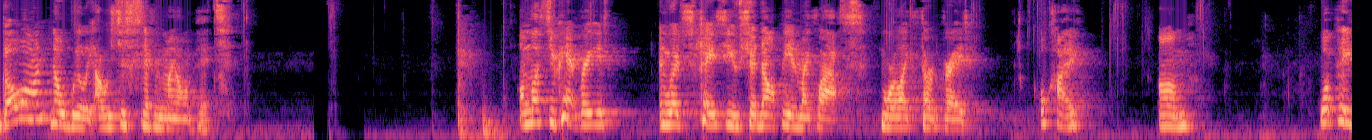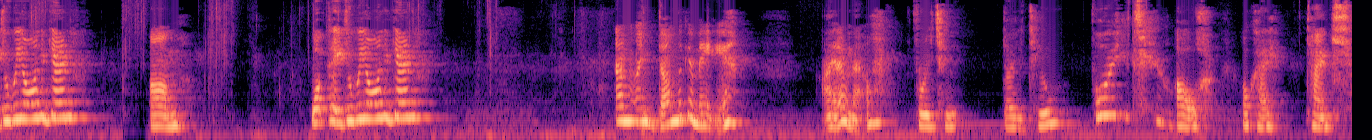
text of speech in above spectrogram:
go on. No, Willie, I was just sniffing my armpit. Unless you can't read, in which case you should not be in my class. More like third grade. Okay. Um, what page are we on again? Um, what page are we on again? I'm like, don't look at me. I don't know. 42. 32? 42. Oh, okay. Thanks.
